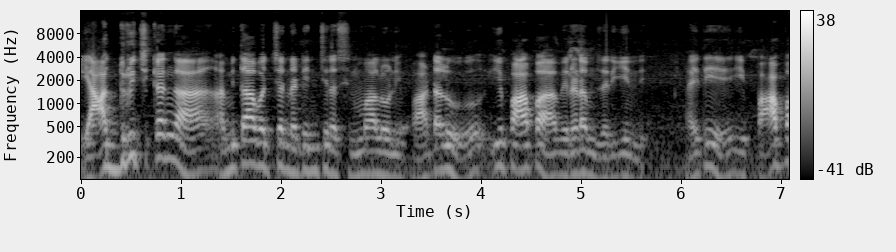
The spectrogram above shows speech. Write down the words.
యాదృచ్ఛికంగా అమితాబ్ బచ్చన్ నటించిన సినిమాలోని పాటలు ఈ పాప వినడం జరిగింది. అయితే ఈ పాప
